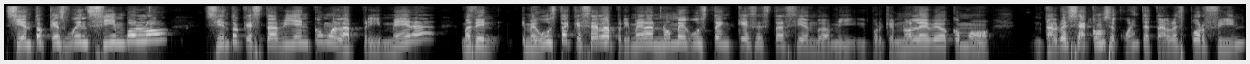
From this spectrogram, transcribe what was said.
siento que es buen símbolo, siento que está bien como la primera, más bien, me gusta que sea la primera, no me gusta en qué se está haciendo a mí, porque no le veo como, tal vez sea consecuente, tal vez por fin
